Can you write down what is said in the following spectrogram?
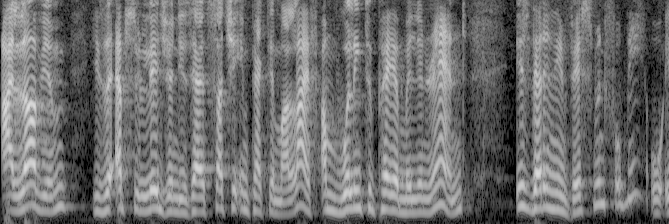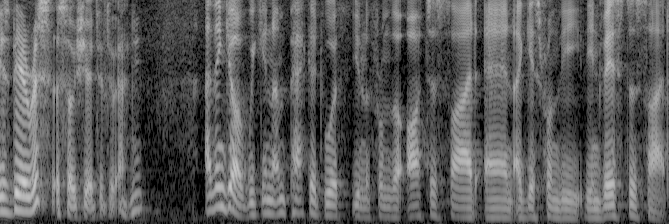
I love him. He's an absolute legend. He's had such an impact in my life. I'm willing to pay a million rand. Is that an investment for me or is there a risk associated to that? Mm-hmm. I think, yeah, we can unpack it with, you know, from the artist side and I guess from the, the investor side.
